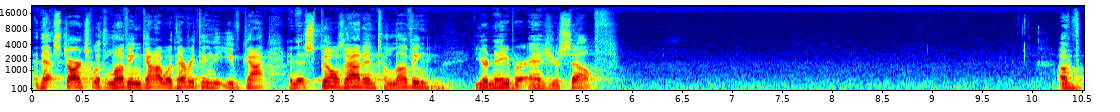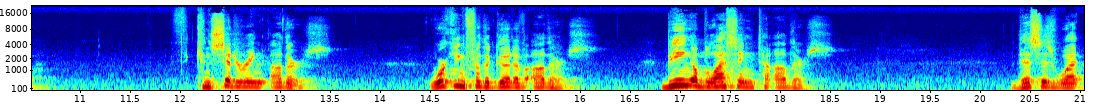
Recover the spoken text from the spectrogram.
And that starts with loving God with everything that you've got, and it spills out into loving your neighbor as yourself. Of considering others, working for the good of others, being a blessing to others. This is what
